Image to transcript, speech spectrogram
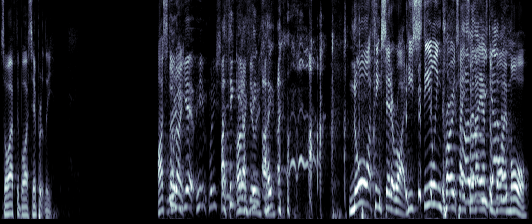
so I have to buy separately. I still No, don't. you get him. What do you say? I think I I, don't get think I. I, Nor I think said it right. He's stealing pro tape, so they have to buy Gavin. more.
